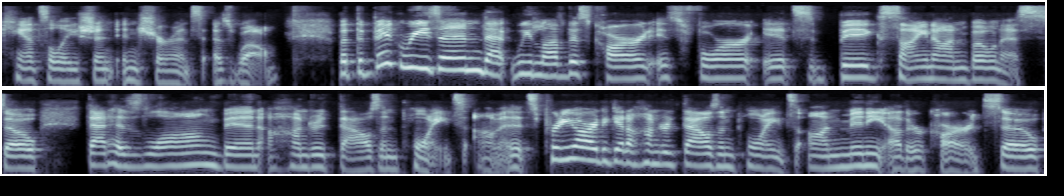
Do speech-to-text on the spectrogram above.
cancellation insurance as well. But the big reason that we love this card is for its big sign on bonus. So that has long been 100,000 points. Um, and it's pretty hard to get 100,000 points on many other cards. So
